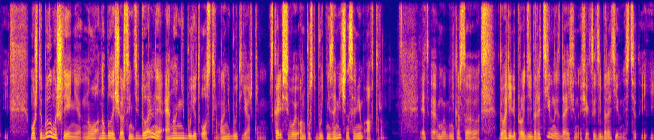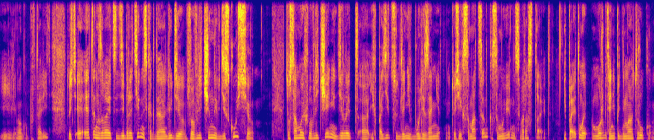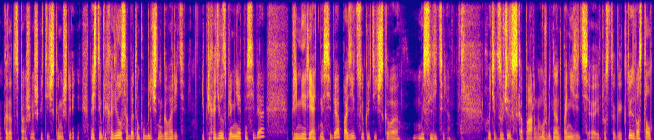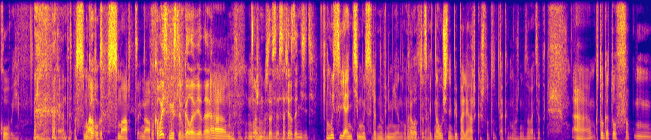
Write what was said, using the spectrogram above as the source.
может и было мышление, но оно было еще раз индивидуальное, и оно не будет острым, оно не будет ярким. Скорее всего, оно просто будет не замечено самим автором. Это, э, мы, мне кажется, говорили про деберативность, да, эффекты деберативности, или могу повторить. То есть э, это называется деберативность, когда люди вовлечены в дискуссию, то само их вовлечение делает э, их позицию для них более заметной. То есть их самооценка, самоуверенность вырастает. И поэтому, может быть, они поднимают руку, когда ты спрашиваешь критическое мышление. Значит, им приходилось об этом публично говорить. И приходилось применять на себя, примерять на себя позицию критического мыслителя хоть это звучит высокопарно, может быть, надо понизить э, и просто говорить, кто из вас толковый? Smart, smart У кого есть мысли в голове, да? Можно совсем занизить. Мысль и антимысль одновременно. У кого-то, так сказать, научная биполярка, что-то так можно называть это. А, кто готов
